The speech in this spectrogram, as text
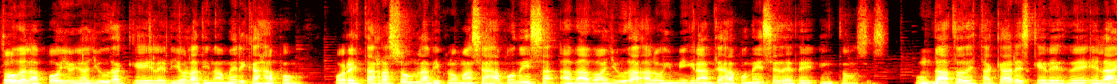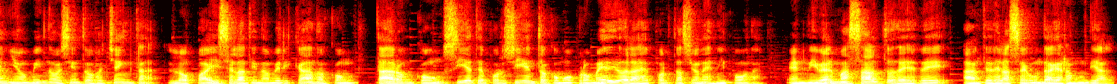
todo el apoyo y ayuda que le dio Latinoamérica a Japón. Por esta razón, la diplomacia japonesa ha dado ayuda a los inmigrantes japoneses desde entonces. Un dato a destacar es que desde el año 1980 los países latinoamericanos contaron con un 7% como promedio de las exportaciones niponas, el nivel más alto desde antes de la Segunda Guerra Mundial.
